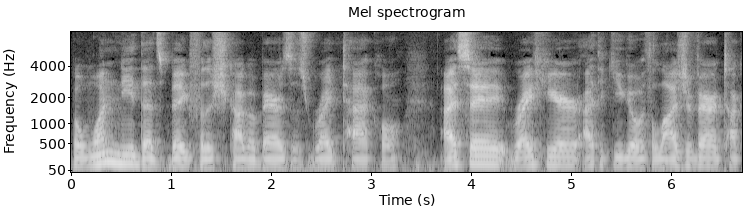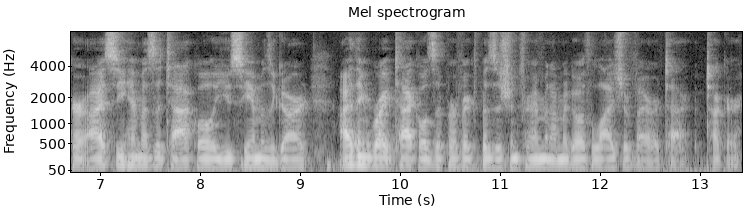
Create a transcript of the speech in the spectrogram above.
But one need that's big for the Chicago Bears is right tackle. I say right here, I think you go with Elijah Vera Tucker. I see him as a tackle. You see him as a guard. I think right tackle is the perfect position for him, and I'm going to go with Elijah Vera Tucker.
